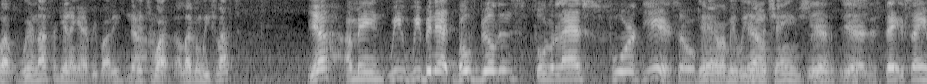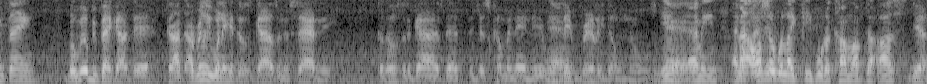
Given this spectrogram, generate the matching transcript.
But we're not forgetting everybody. No. It's what, 11 weeks left? Yeah, I mean, we we've been at both buildings for the last four years, so Yeah, I mean, we haven't know, changed. Yeah, it's yeah, just- it's the, the same thing. But we'll be back out there. Cause I, I really want to hit those guys on a Saturday, cause those are the guys that they're just coming in. They Yeah. they really don't know. Yeah. I mean, and Well, I I also think- would like people to come up to us Yeah.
